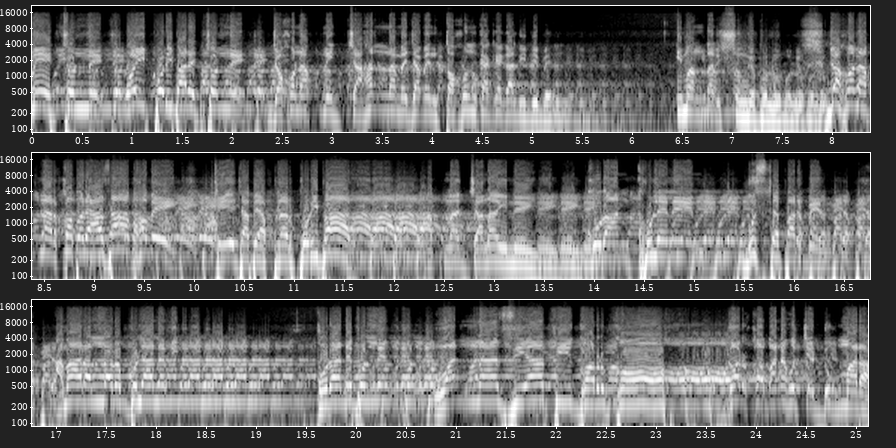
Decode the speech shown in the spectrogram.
মেয়ের জন্য, ওই পরিবারের জন্য, যখন আপনি জাহান্নামে যাবেন, তখন কাকে গালি দিবেন? ইমানদারির সঙ্গে বলুন। যখন আপনার কবরে আজাব হবে, কে যাবে আপনার পরিবার? আপনার জানাই নেই। কোরআন খুলে নেন, বুঝতে পারবেন। আমার আল্লাহ রাব্বুল আলামিন কোরআনে বললেন ওয়ান্নাজিয়াতি গরক। গরক মানে হচ্ছে ডুব মারা।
